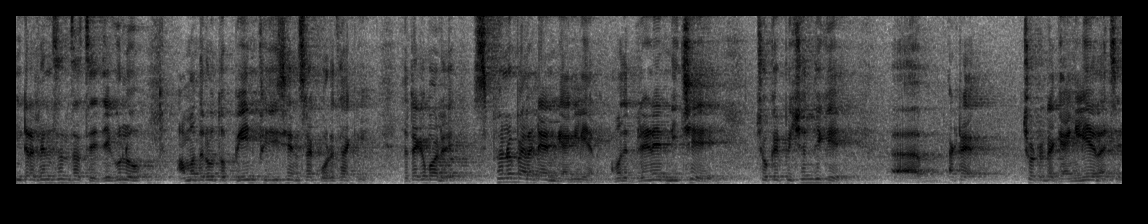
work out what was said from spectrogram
ইন্টারভেনশনস আছে যেগুলো আমাদের মতো পেন ফিজিশিয়ানসরা করে থাকে সেটাকে বলে স্পেনোপ্যালেটাইন গ্যাংলিয়ান আমাদের ব্রেনের নিচে, চোখের পিছন দিকে একটা ছোট একটা গ্যাংলিয়ান আছে,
